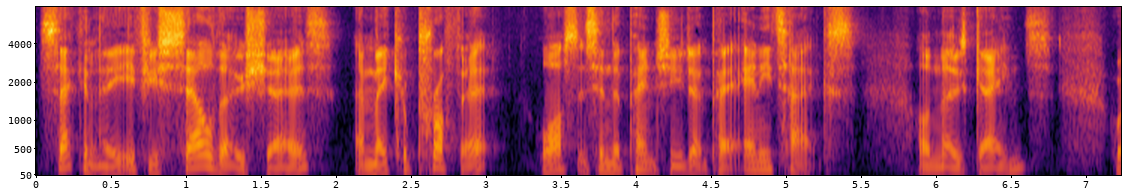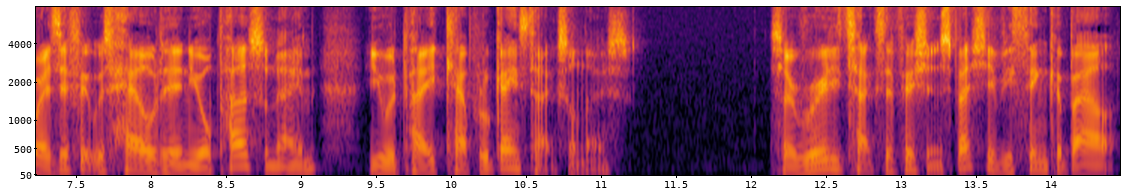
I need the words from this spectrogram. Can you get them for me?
Secondly, if you sell those shares and make a profit, whilst it's in the pension, you don't pay any tax on those gains. Whereas if it was held in your personal name, you would pay capital gains tax on those. So really tax efficient, especially if you think about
